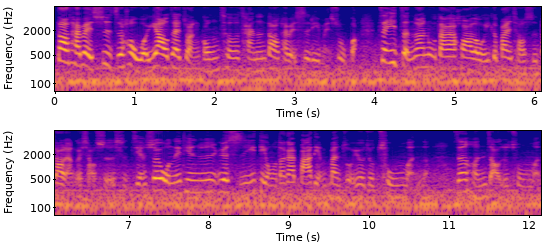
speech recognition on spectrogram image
到台北市之后，我要再转公车才能到台北市立美术馆。这一整段路大概花了我一个半小时到两个小时的时间，所以我那天就是约十一点，我大概八点半左右就出门了，真的很早就出门，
